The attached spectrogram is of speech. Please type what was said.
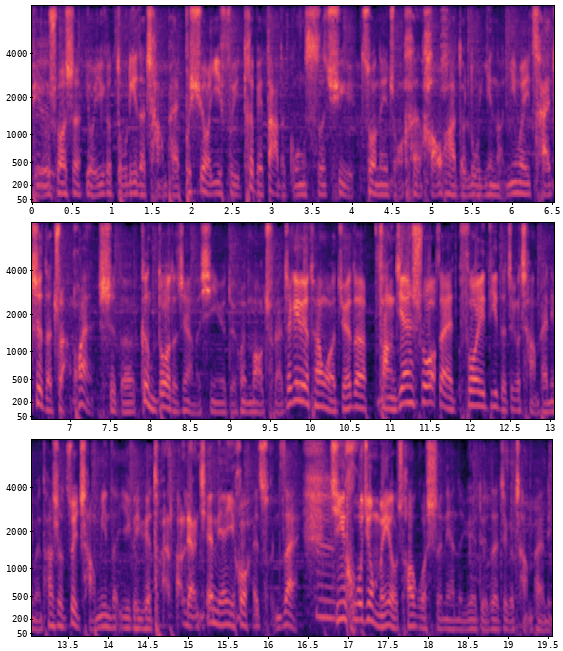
比如说是有一个独立的厂牌，不需要依附于特别大的公司去做那种很豪华的录音了，因为材质的转换，使得更多的这样的新乐队会冒出来。这个乐团，我觉得坊间说在 Four AD 的这个厂牌里面，它是最长命的一个乐团了，两千年以后还存在。嗯几乎就没有超过十年的乐队在这个厂牌里。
